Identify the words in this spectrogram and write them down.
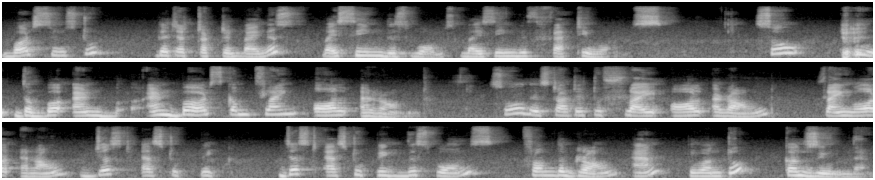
Birds used to get attracted by this by seeing these worms, by seeing these fatty worms. So the and and birds come flying all around. So they started to fly all around, flying all around, just as to pick, just as to pick these worms from the ground, and they want to consume them.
